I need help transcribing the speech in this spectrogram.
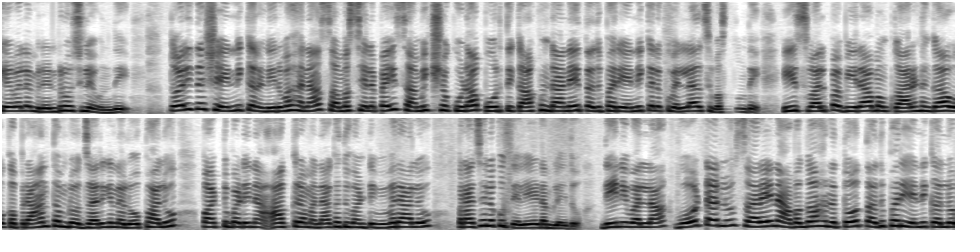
కేవలం రెండు రోజులే ఉంది. తొలి దశ ఎన్నికల నిర్వహణ సమస్యలపై సమీక్ష కూడా పూర్తి కాకుండానే తదుపరి ఎన్నికలకు వెళ్ళాల్సి వస్తుంది. ఈ స్వల్ప విరామం కారణంగా ఒక ప్రాంతంలో జరిగిన లోపాలు పట్టుబడిన ఆక్రమ నగదు వంటి వివరాలు ప్రజలకు తెలియడం లేదు. దీనివల్ల ఓటర్లు సరైన అవగాహనతో తదుపరి ఎన్నికల్లో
